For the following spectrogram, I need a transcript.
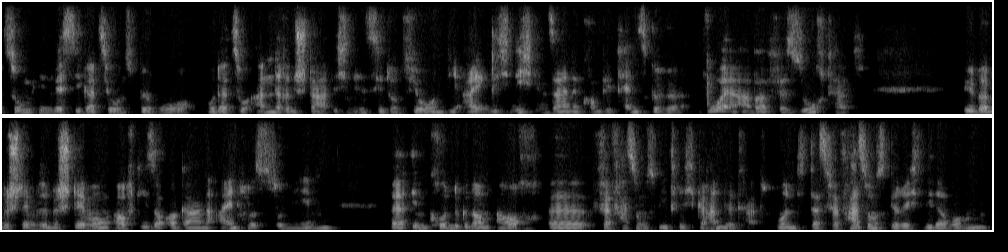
zum Investigationsbüro oder zu anderen staatlichen Institutionen, die eigentlich nicht in seine Kompetenz gehören, wo er aber versucht hat, über bestimmte Bestimmungen auf diese Organe Einfluss zu nehmen, äh, im Grunde genommen auch äh, verfassungswidrig gehandelt hat. Und das Verfassungsgericht wiederum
